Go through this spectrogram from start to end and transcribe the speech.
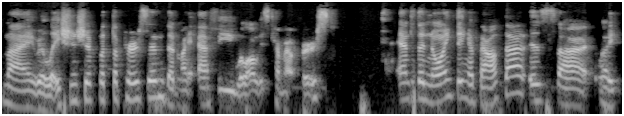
my relationship with the person, then my FE will always come out first. And the annoying thing about that is that like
